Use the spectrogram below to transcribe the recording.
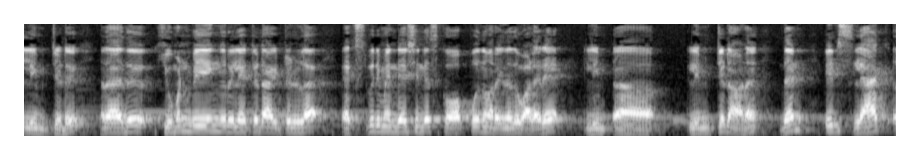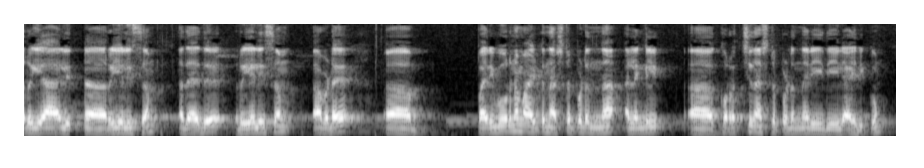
limited അതായത് ഹ്യൂമൻ ബീയിങ് റിലേറ്റഡ് ആയിട്ടുള്ള എക്സ്പെരിമെന്റേഷന്റെ സ്കോപ്പ് എന്ന് പറയുന്നത് വളരെ ലിമിറ്റഡ് ആണ്. Then it's lack really realism അതായത് റിയലിസം അവിടെ പരിപൂർണമായിട്ട് നഷ്ടപ്പെടുന്ന അല്ലെങ്കിൽ കുറച്ച് നഷ്ടപ്പെടുന്ന രീതിയിലായിരിക്കും.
